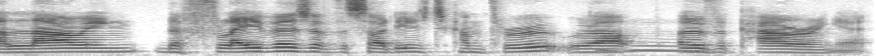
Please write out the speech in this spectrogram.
allowing the flavors of the sardines to come through without Mm-hmm. overpowering it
